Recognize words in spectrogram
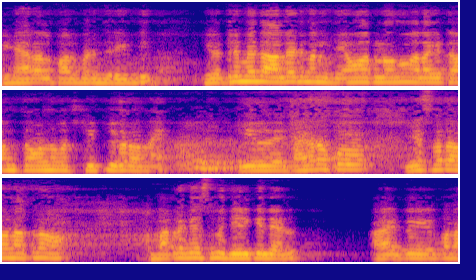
ఈ నేరాలు పాల్పడడం జరిగింది. వీళ్ళిద్దరి మీద ఆల్రెడీ మనకు భీమవరంలోను అలాగే టౌన్ టౌన్లో స్ట్రీట్లు కూడా ఉన్నాయి. ఈ నగరపు ఈశ్వరరావు అతను మర్డర్ కేసులో జైలుకి వెళ్ళాడు ఆయనకి మన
